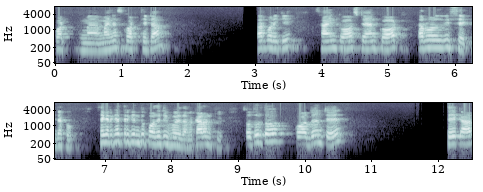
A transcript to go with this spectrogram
cot মাইনাস cot থিটা তারপরে কি? সাইন cos ট্যান cot তারপরে যদি sec, দেখো sec ক্ষেত্রে কিন্তু পজিটিভ হয়ে যাবে। কারণ কি? চতুর্থ কোয়াড্রেন্টে sec আর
